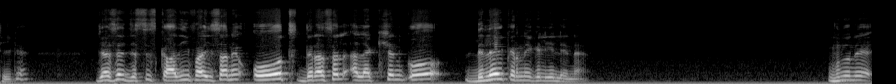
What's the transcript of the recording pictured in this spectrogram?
ठीक है? जैसे जस्टिस कादी फाइसा ने ओथ दरअसल इलेक्शन को डिले करने के लिए लेना है। उन्होंने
